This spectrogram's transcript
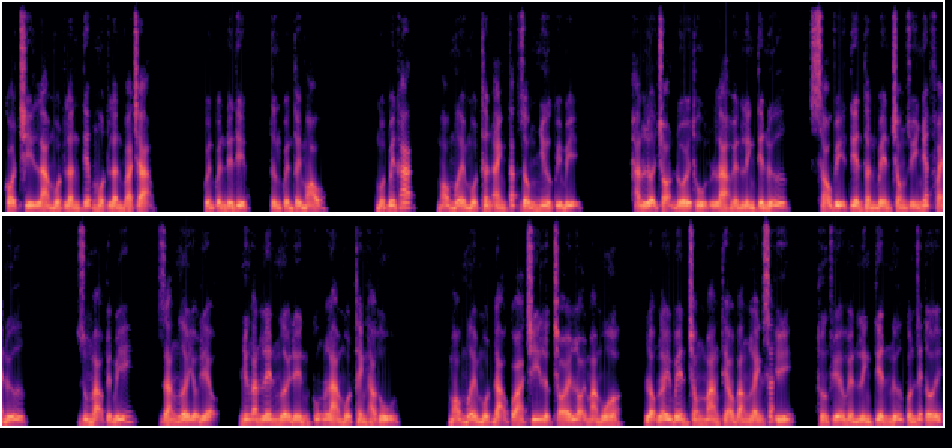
có chỉ là một lần tiếp một lần va chạm. Quyền quyền đến thịt, từng quyền thấy máu. Một bên khác, máu mười một thân ảnh tắc giống như quỷ mị. Hắn lựa chọn đối thủ là huyền linh tiên nữ, sáu vị tiên thần bên trong duy nhất phái nữ. Dung mạo tuyệt mỹ, dáng người hiểu điệu, nhưng ăn lên người đến cũng là một thanh hảo thủ. Máu mười một đạo quả chi lực chói lọi mà múa, lộng lấy bên trong mang theo băng lãnh sắc ý, hướng phía huyền linh tiên nữ cuốn giết tới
